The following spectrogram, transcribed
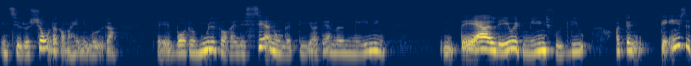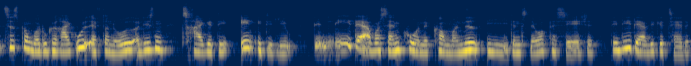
en situation, der kommer hen imod dig, øh, hvor du har mulighed for at realisere nogle værdier og dermed mening, jamen det er at leve et meningsfuldt liv. Og den, det eneste tidspunkt, hvor du kan række ud efter noget og ligesom trække det ind i dit liv, det er lige der, hvor sandkornene kommer ned i den snævre passage. Det er lige der, vi kan tage det.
